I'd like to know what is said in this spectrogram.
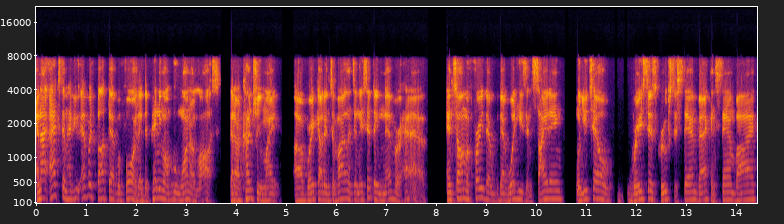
And I asked them, have you ever thought that before? That depending on who won or lost, that our country might break out into violence, and they said they never have. And so I'm afraid that that what he's inciting, when you tell racist groups to stand back and stand by,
